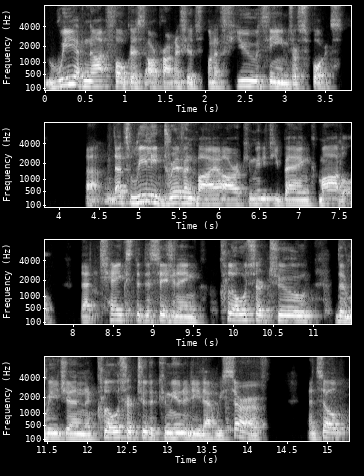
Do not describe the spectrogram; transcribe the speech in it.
we have not focused our partnerships on a few themes or sports. Uh, that's really driven by our community bank model that takes the decisioning closer to the region and closer to the community that we serve. And so,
